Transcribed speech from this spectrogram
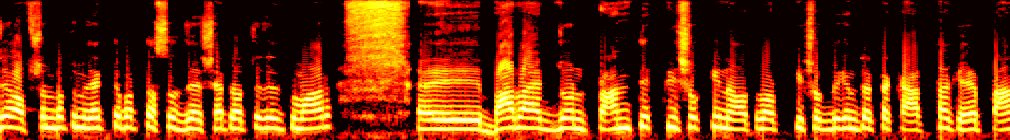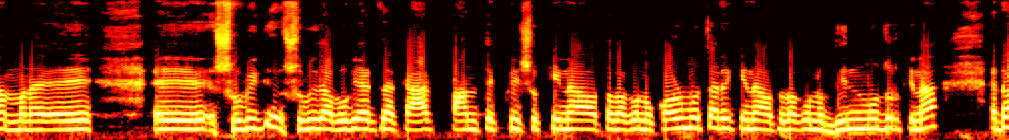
যে অপশনটা তুমি দেখতে পারতেছো যে সেটা হচ্ছে যে তোমার বাবা একজন প্রান্তিক কৃষক কিনা, অথবা কৃষকদের কিন্তু একটা কার্ড থাকে মানে সুবিধাভোগী একটা কার্ড প্রান্তিক কৃষক কিনা, অথবা কোনো কর্মচারী কিনা, অথবা কোনো দিনমজুর কিনা, এটা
